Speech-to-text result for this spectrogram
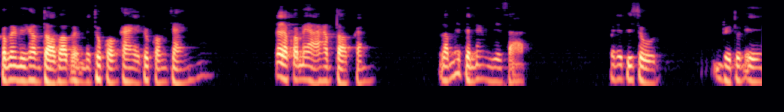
ก็ไม่มีคำตอบว่าเป็นทุกข์ของกายทุกข์ของใจ แล้วเราก็ไม่หาคำตอบกัน เราไม่เป็นนักวิทยาศาสตร์ ไม่ได้พิสูจน์โดยตนเอง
